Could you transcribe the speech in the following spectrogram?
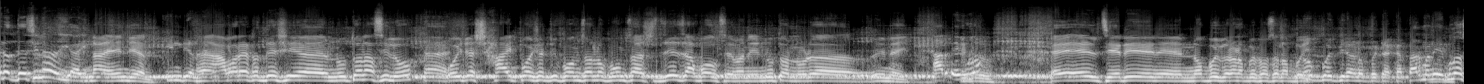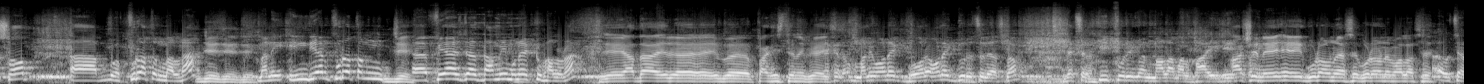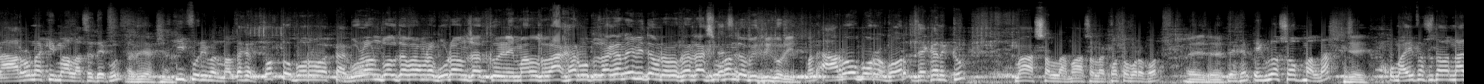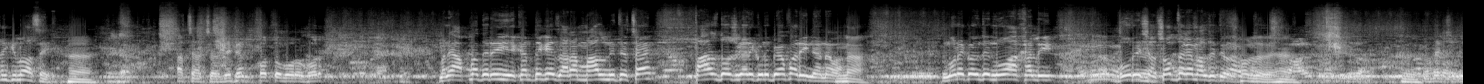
এটা দেশি না না ইন্ডিয়ান ইন্ডিয়ান। হ্যাঁ আবার একটা দেশি নতুন হ্যাঁ। ওইটা ষাট পঁয়ষট্টি পঞ্চান্ন পঞ্চাশ যে যা বলছে মানে নতুন ওটা নেই। আর এগুলো? এলসি এটি নব্বই বিরানব্বই পঁচানব্বই। নব্বই বিরানব্বই টাকা। তার মানে এগুলো সব পুরাতন মাল না? জি জি জি। মানে ইন্ডিয়ান পুরাতন পেঁয়াজটার দামই মনে হয় একটু ভালো না যে আদা পাকিস্তানি পেঁয়াজ। মানে অনেক বড় অনেক দূরে চলে আসলাম। দেখছেন কি পরিমাণ মালামাল ভাই। আসেন এই- গোডাউনে আছে গোডাউনে মাল আছে। আরও নাকি মাল আছে দেখুন। কি পরিমাণ মাল দেখেন কত বড় একটা গোডাউন বলতে পারো আমরা গোডাউন জাত করি নি মাল রাখার মতো জায়গা নেই আমরা ওখানে রাখছি ওখান থেকেও বিক্রি করি। মানে আরও বড় ঘর দেখেন একটু। মাশাল্লাহ মাশাল্লাহ কত বড় ঘর। দেখেন এগুলো সব মাল না? জি। ও মাই পাশে তো আমার নারিকেলও আছে। হ্যাঁ। আচ্ছা আচ্ছা দেখেন কত বড় ঘর। মানে আপনাদের এই এখান থেকে যারা মাল নিতে চায়, পাঁচ দশ গাড়ি কোনো ব্যাপারই না না। মনে করেন যে নোয়াখালী বরিশাল সব জায়গায় মাল দিতে হবে। সব জায়গায় হ্যাঁ।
